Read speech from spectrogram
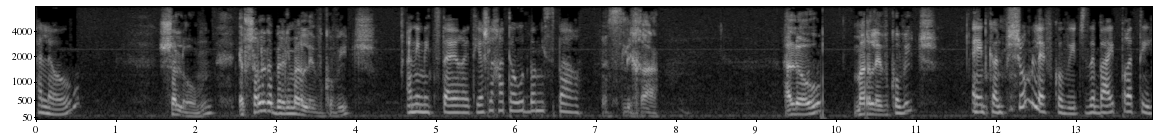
הלו? שלום, אפשר לדבר עם מר לבקוביץ'? אני מצטערת, יש לך טעות במספר. סליחה. הלו, מר לבקוביץ'? אין כאן שום לבקוביץ', זה בית פרטי.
